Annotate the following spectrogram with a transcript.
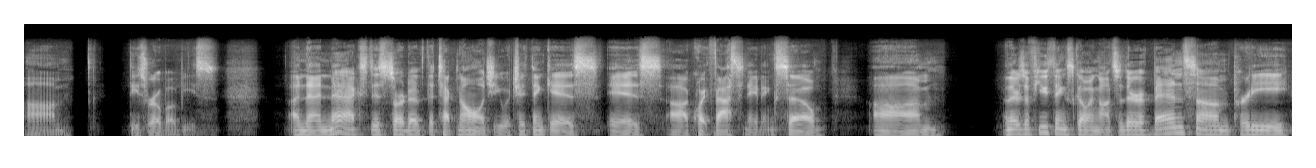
um, these robo bees. And then next is sort of the technology, which I think is is uh, quite fascinating. So, um, and there's a few things going on. So there have been some pretty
